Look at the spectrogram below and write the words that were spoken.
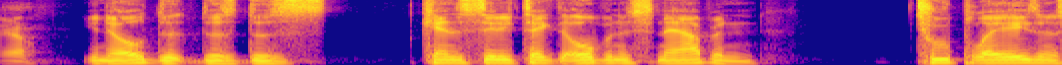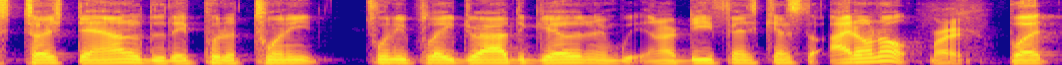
Yeah. You know, th- does does Kansas City take the opening snap and two plays and it's touchdown, or do they put a 20, 20 play drive together and, we, and our defense can't stop. I don't know. Right. But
